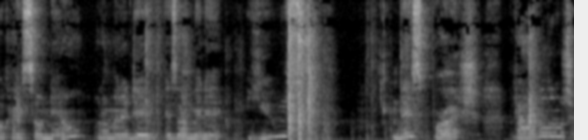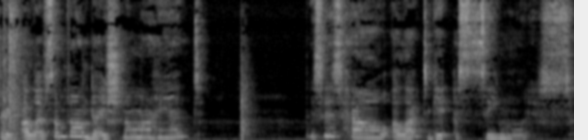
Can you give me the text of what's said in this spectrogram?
Okay, so now what I'm going to do is I'm going to use this brush, but I have a little trick. I left some foundation on my hand. This is how I like to get a seamless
